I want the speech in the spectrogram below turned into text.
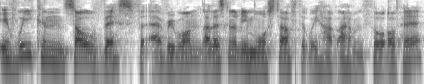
if we can solve this for everyone, like there's going to be more stuff that we have I haven't thought of here.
